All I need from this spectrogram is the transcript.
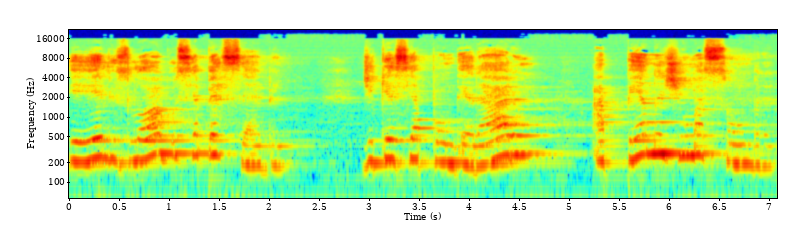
e eles logo se apercebem de que se aponderaram apenas de uma sombra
